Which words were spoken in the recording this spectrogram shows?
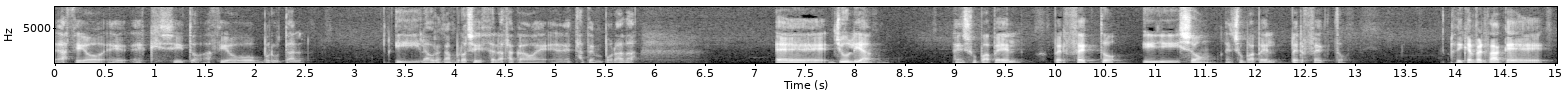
ha sido eh, exquisito, ha sido brutal. Y Laura Ambrosi se la ha sacado en, esta temporada. Eh, Julian en su papel perfecto y Son en su papel perfecto. Así que es verdad que,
